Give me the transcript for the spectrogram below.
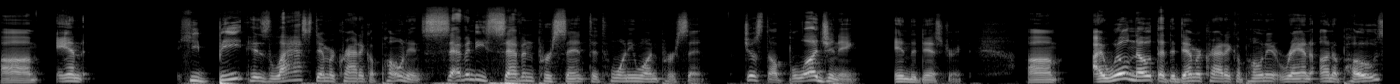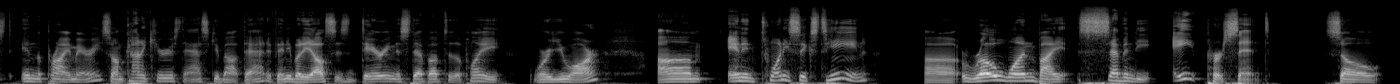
Um, and he beat his last Democratic opponent 77% to 21%. Just a bludgeoning in the district. Um, I will note that the Democratic opponent ran unopposed in the primary, so I'm kind of curious to ask you about that. If anybody else is daring to step up to the plate where you are. Um, and in 2016, uh, Roe won by 78%. So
